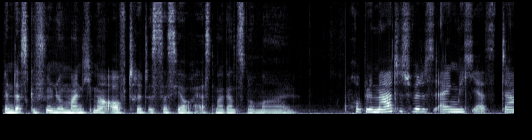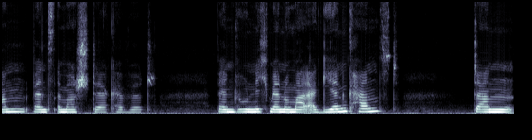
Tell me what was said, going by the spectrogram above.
Wenn das Gefühl nur manchmal auftritt, ist das ja auch erstmal ganz normal. Problematisch wird es eigentlich erst dann, wenn es immer stärker wird. Wenn du nicht mehr normal agieren kannst, dann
